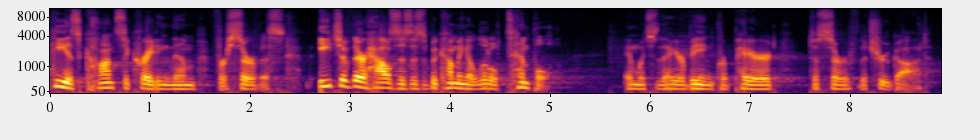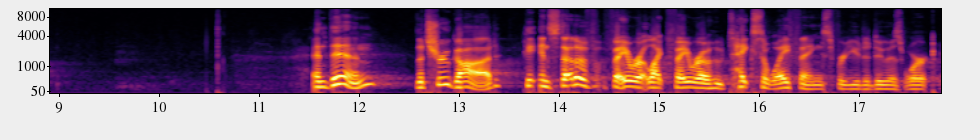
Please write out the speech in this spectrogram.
He is consecrating them for service. Each of their houses is becoming a little temple in which they are being prepared to serve the true God. And then the true God, he, instead of Pharaoh, like Pharaoh who takes away things for you to do his work,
